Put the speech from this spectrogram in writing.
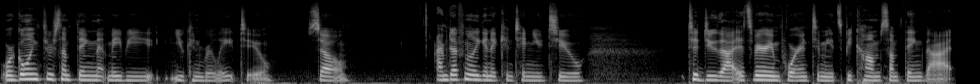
or going through something that maybe you can relate to. So, I'm definitely going to continue to to do that. It's very important to me. It's become something that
